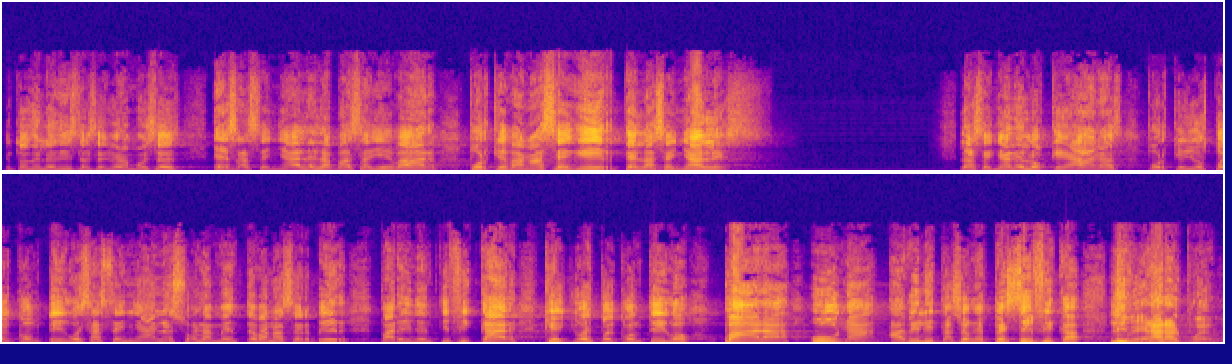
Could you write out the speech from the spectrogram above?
Entonces le dice el Señor a Moisés, esas señales las vas a llevar porque van a seguirte las señales. Las señales, lo que hagas, porque yo estoy contigo. Esas señales solamente van a servir para identificar que yo estoy contigo para una habilitación específica, liberar al pueblo.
